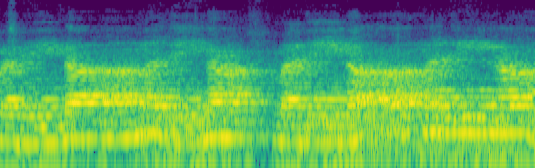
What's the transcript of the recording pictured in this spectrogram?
مدینہ مدینہ مدینہ مدینہ۔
